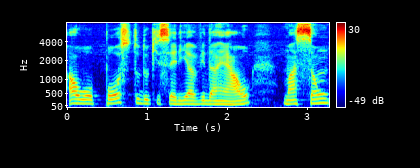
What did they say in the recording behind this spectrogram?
ao oposto do que seria a vida real, mas são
